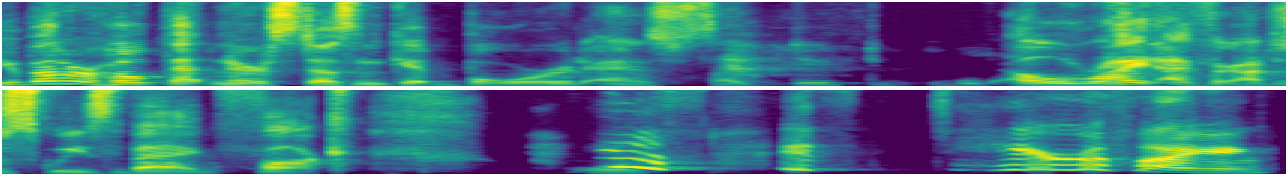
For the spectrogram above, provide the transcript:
you better hope that nurse doesn't get bored and it's just like, "Doot, doot, doot, doot. oh, right, I forgot to squeeze the bag. Fuck. Yes, it's terrifying.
